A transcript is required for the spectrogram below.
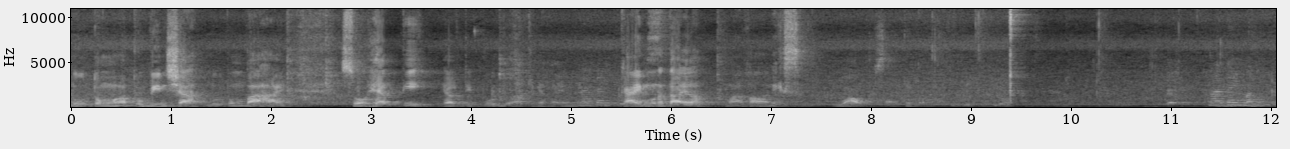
lutong mga probinsya, lutong bahay. So, healthy. Healthy food yung ating kakain. Kain muna tayo, mga ka-onyx. Wow, sarap nito. 那得慢慢。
